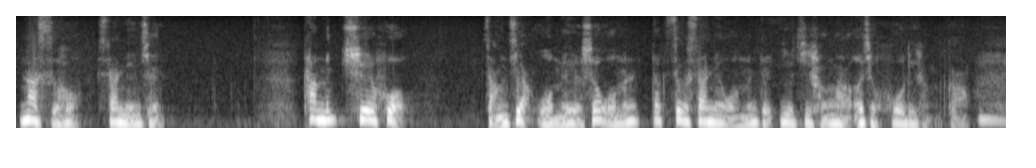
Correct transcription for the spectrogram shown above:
那时候三年前，他们缺货涨价，我没有，所以我们的这个三年，我们的业绩很好，而且获利很高。嗯，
